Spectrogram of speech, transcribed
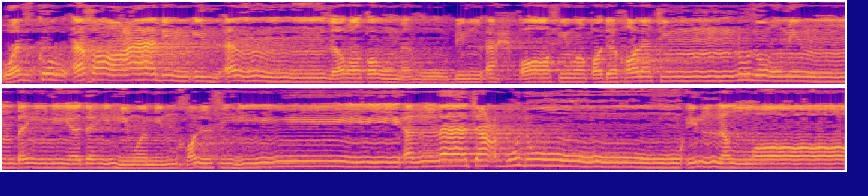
واذكر أخا عاد إذ أنذر قومه بالأحقاف وقد خلت النذر من بين يديه ومن خلفه ألا تعبدوا إلا الله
